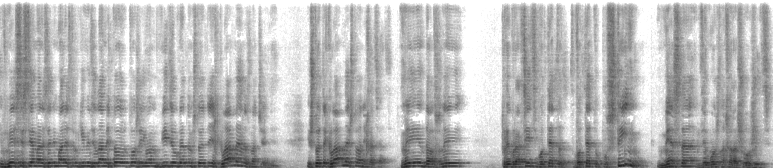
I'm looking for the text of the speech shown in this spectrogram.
Вместе с тем они занимались другими делами то, тоже. И он видел в этом, что это их главное назначение. И что это главное, что они хотят. Мы должны превратить вот, этот, вот эту пустыню в место, где можно хорошо жить.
